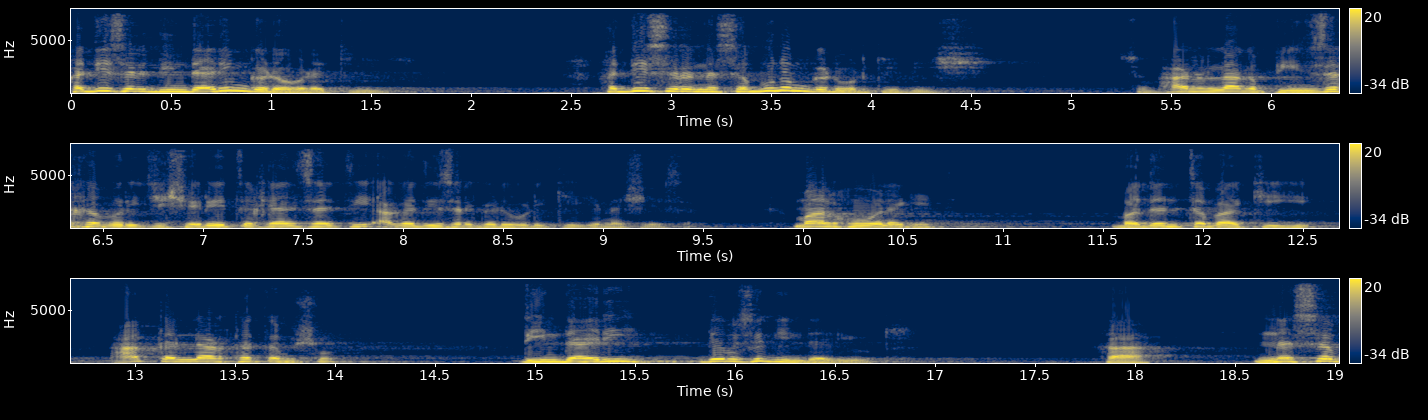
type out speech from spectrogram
خدي سره دینداری هم ګډوډه کېږي خدي سره نسبونه هم ګډوډ کېدی شي سبحان الله هغه پنځه خبرې چې شریعت خیال ساتي هغه دې سره ګډوډې کېږي نشې سره مال خو ولګېد بدن تباه کېږي عقل لار ختم شو دینداری دی به څه دینداری وکړي ښه نسب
